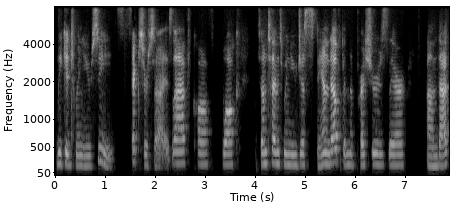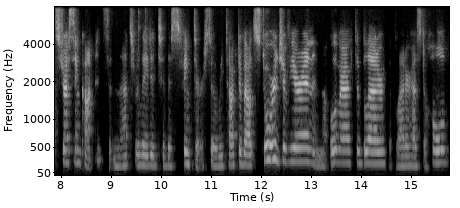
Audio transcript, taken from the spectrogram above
leakage when you sneeze, exercise, laugh, cough, walk. Sometimes when you just stand up and the pressure is there, um, that's stress incontinence, and that's related to the sphincter. So we talked about storage of urine and the overactive bladder. The bladder has to hold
